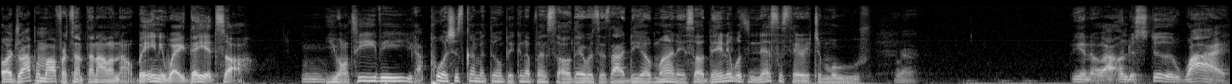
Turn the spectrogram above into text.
or drop them off or something. I don't know. But anyway, they had saw Mm. you on TV. You got Porsches coming through and picking up, and so there was this idea of money. So then it was necessary to move. Right. You know, I understood why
